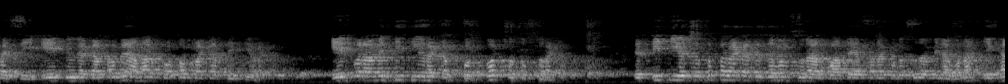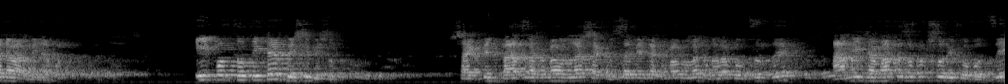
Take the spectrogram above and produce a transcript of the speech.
পাইছি, এই দুই রাকাত হবে আমার প্রথম রাকাত, দ্বিতীয় রাকাত। এরপর আমি দ্বিতীয় রাকাত পড়ব চতুর্থ তো তৃতীয়, চতুর্থ রাকাতে যেমন সুরা আল পাতে ছাড়া কোনো সুরা মিলাবো না, এখানেও আর মিলাবো না। এই পদ্ধতিটা বেশি বিশুদ্ধ। শাইখ বিন বাজ রাহমাউল্লাহ শাইখ হুসাইমিন রাহমাউল্লাহ ওনারা বলছেন যে, আমি জামাতে যখন শরিক হব, যে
